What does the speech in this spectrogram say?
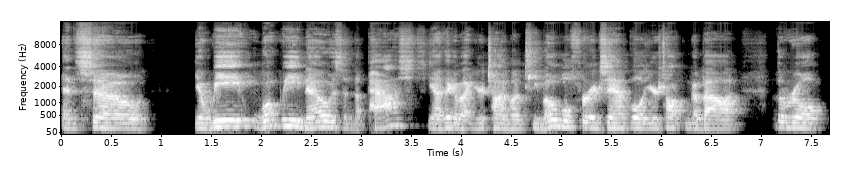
And so, you know, we, what we know is in the past, you know, I think about your time on T-Mobile, for example, you're talking about the real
